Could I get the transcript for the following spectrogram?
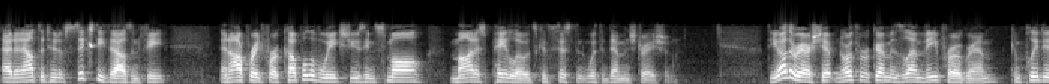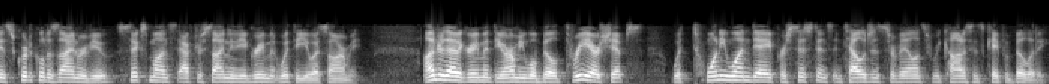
at an altitude of 60,000 feet and operate for a couple of weeks using small, modest payloads consistent with the demonstration. The other airship, Northrop Grumman's LEM-V program, completed its critical design review six months after signing the agreement with the U.S. Army. Under that agreement, the Army will build three airships with 21-day persistence, intelligence, surveillance, and reconnaissance capability.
